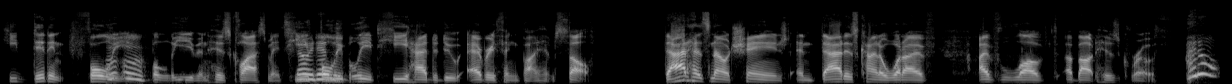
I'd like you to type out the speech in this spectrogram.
he didn't fully Mm-mm. believe in his classmates. He No, he fully didn't. believed he had to do everything by himself. That has now changed, and that is kind of what I've I've loved about his growth. I don't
